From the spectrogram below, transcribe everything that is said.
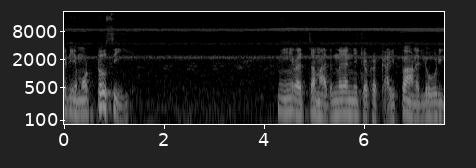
എടി മൊട്ടൂസി. നീ വെച്ച മരുന്ന് കഞ്ഞിക്കൊക്കെ കയ്പാണല്ലോടി.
